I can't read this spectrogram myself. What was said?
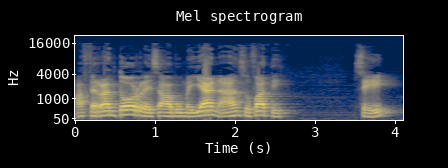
a Ferran Torres, a Bumellán, a Ansu Fati. Sí,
